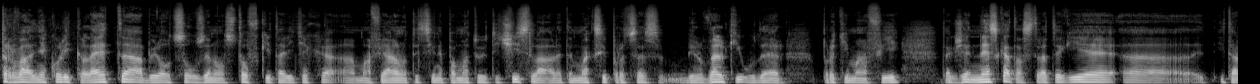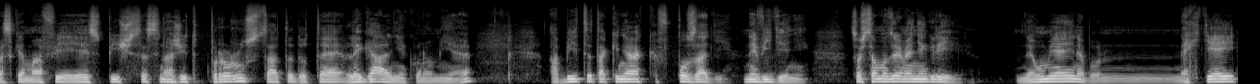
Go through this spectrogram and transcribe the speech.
trval několik let a bylo odsouzeno stovky tady těch eh, mafiánů, teď si nepamatuju ty čísla, ale ten maxi proces byl velký úder proti mafii. Takže dneska ta strategie uh, italské mafie je spíš se snažit prorůstat do té legální ekonomie a být tak nějak v pozadí, nevidění. Což samozřejmě někdy neumějí nebo nechtějí.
